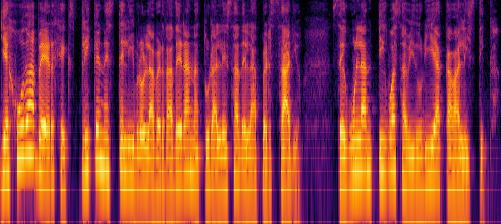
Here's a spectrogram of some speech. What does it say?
Yehuda Berg explica en este libro la verdadera naturaleza del adversario, según la antigua sabiduría cabalística.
